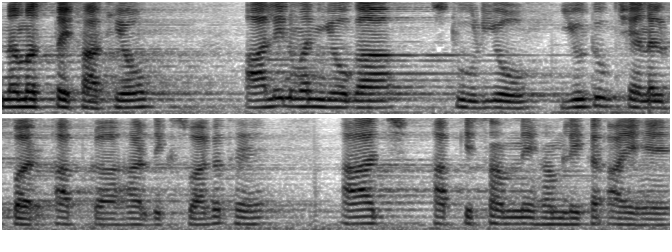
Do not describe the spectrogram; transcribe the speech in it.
नमस्ते साथियों, All in One Yoga Studio YouTube channel पर आपका हार्दिक स्वागत है। आज आपके सामने हम लेकर आए हैं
